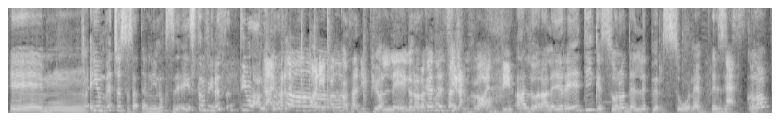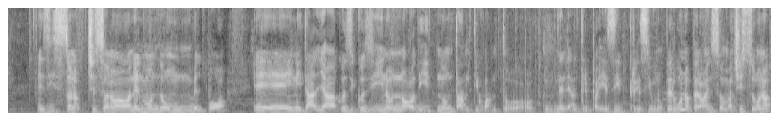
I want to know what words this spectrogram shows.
E, e io invece sono stata al Linux Day sto fine settimana. Dai, parliamo un po' di qualcosa di più allegro. Cosa ci Raccontaci un po'. racconti? Allora, le reti che sono delle persone esistono, esistono, ci sono nel mondo un bel po'. E in Italia così così, non nodi, non tanti quanto negli altri paesi presi uno per uno, però insomma ci sono.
